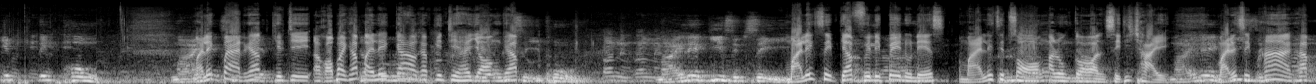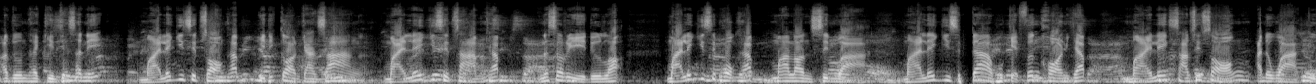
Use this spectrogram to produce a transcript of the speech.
กิตติพงศ์หมายเลข8ครับกิมจิอะขอไปครับหมายเลข9ครับกิมจิฮยองครับสีภูมิกองหนึ่งกองหนึ่งหมายเลข24หมายเลข10ครับฟิลิปเป้นูเนส หมายเลข12อลงกรณ์สิทธิชัย หมายเลข15ครับอับดุลทากิมเทสนิ หมายเลข22ครับอิทธิกรการสร้าง หมายเลข23ครับนัสรีดูเลาะหมายเลข 26 ครับ มาลอนซินวา หมายเลข 29ภูเก็ตเฟื่องคอนครับ หมายเลข 32อดวากู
